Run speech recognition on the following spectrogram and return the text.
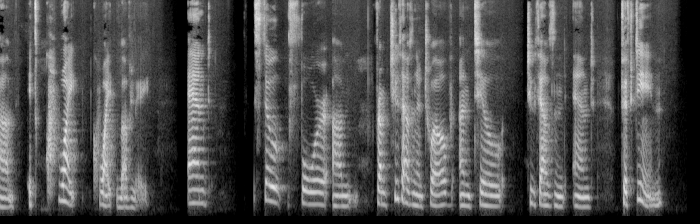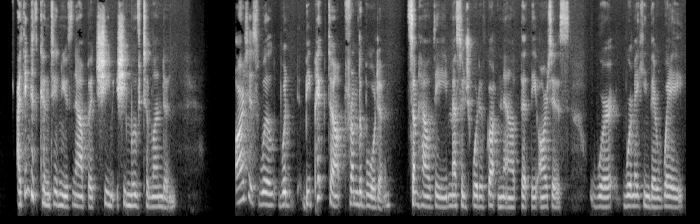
um, it's quite, quite lovely. And so, for um, from 2012 until 2015, I think it continues now, but she she moved to London artists will would be picked up from the border. Somehow the message would have gotten out that the artists were were making their way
